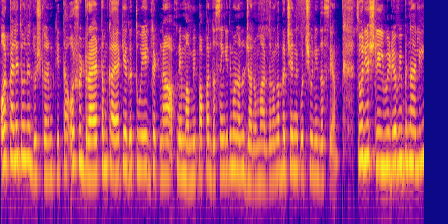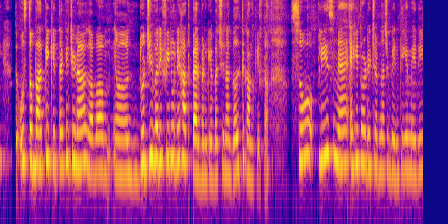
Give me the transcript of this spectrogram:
ਔਰ ਪਹਿਲੇ ਤਾਂ ਉਹਨੇ ਦੁਸ਼ਕਰਮ ਕੀਤਾ ਔਰ ਫਿਰ ਡਰਾਇਆ, ਧਮਕਾਇਆ ਕਿ ਅਗਰ ਤੂੰ ਇਹ ਘਟਨਾ ਆਪਣੇ ਮੰਮੀ ਪਾਪਾ ਨੂੰ ਦੱਸੇਂਗੀ ਤੇ ਮੈਂ ਉਹਨਾਂ ਨੂੰ ਜਾਨੋਂ ਮਾਰ ਦੇਵਾਂਗਾ। ਬੱਚੇ ਨੇ ਕੁਝ ਵੀ ਨਹੀਂ ਦੱਸਿਆ। ਸੋ ਉਹਦੀ ਅਸ਼ਲੀਲ ਵੀਡੀਓ ਵੀ ਬਣਾ ਲਈ ਤੇ ਉਸ ਤੋਂ ਬਾਅਦ ਕੀ ਕੀਤਾ ਕਿ ਜਿਹੜਾ ਹੈਗਾ ਵਾ ਦੂਜੀ ਵਾਰੀ ਫਿਰ ਉਹਦੇ ਹੱਥ ਪੈਰ ਬਣ ਕੇ ਬੱਚੇ ਨਾਲ ਗਲਤ ਕੰਮ ਕੀਤਾ। ਸੋ ਪਲੀਜ਼ ਮੈਂ ਇਹੀ ਤੁਹਾਡੇ ਚਰਨਾਂ 'ਚ ਬੇਨਤੀ ਹੈ, ਮੇਰੀ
